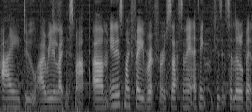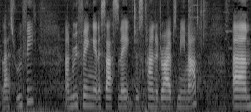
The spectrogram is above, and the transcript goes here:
I do. I really like this map. Um, it is my favourite for Assassinate, I think, because it's a little bit less roofy. And roofing in Assassinate just kind of drives me mad. Um,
